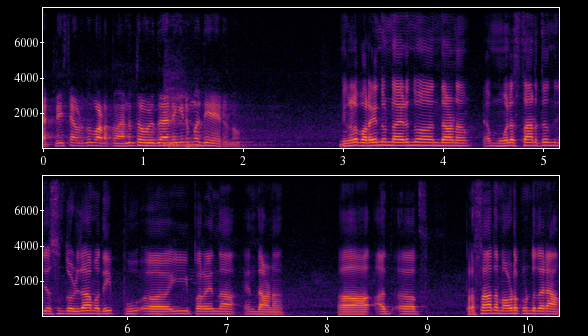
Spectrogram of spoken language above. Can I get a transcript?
അറ്റ്ലീസ്റ്റ് അവിടുന്ന് വടക്കുന്നാനം തൊഴുതാലെങ്കിലും മതിയായിരുന്നു. നിങ്ങൾ പറയുന്നുണ്ടായിരുന്നു എന്താണ് മൂലസ്ഥാനത്ത് നിന്ന് ജസ്റ്റ് തൊഴുതാൽ മതി ഈ പറയുന്ന എന്താണ് പ്രസാദം അവിടെ കൊണ്ടുതരാം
